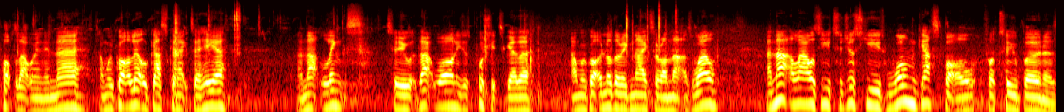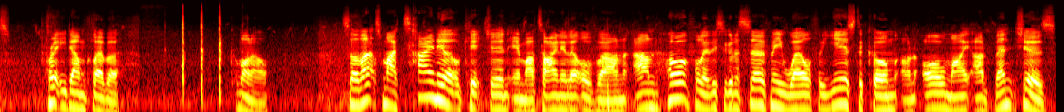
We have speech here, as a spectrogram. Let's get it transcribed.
pop that one in there, and we've got a little gas connector here, and that links to that one, you just push it together, and we've got another igniter on that as well. And that allows you to just use one gas bottle for two burners pretty damn clever. Come on, Al. So that's my tiny little kitchen in my tiny little van and hopefully this is going to serve me well for years to come on all my adventures.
